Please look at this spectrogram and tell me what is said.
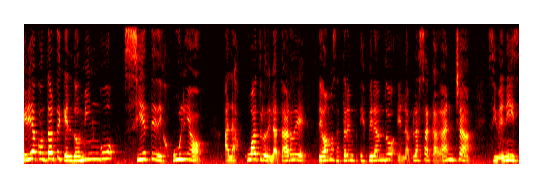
Quería contarte que el domingo 7 de julio a las 4 de la tarde te vamos a estar em- esperando en la Plaza Cagancha. Si venís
